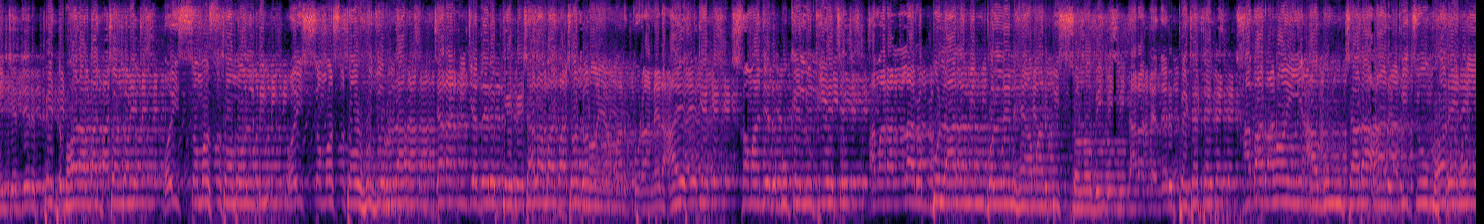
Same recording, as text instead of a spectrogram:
নিজেদের পেট ভরাবার জন্য, ওই সমস্ত ওই সমস্ত হুজুররা, যারা নিজেদের পেট চালাবার জন্য আমার কোরআনের আয়াতকে সমাজের বুকে লুকিয়েছে, আমার আল্লাহ রব্বুল আলামিন বললেন, হে আমার বিশ্বনবী, তারা তাদের পেটেতে খাবার নয় আগুন ছাড়া আর কিছু ভরেনি।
